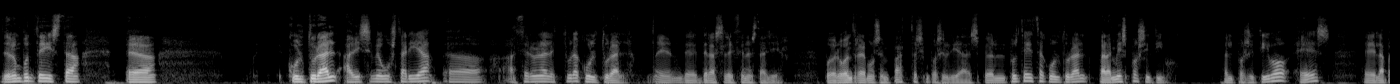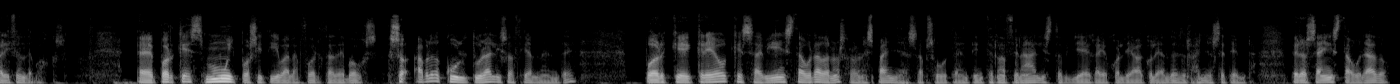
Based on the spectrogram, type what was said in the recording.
Desde un punto de vista eh, cultural, a mí sí me gustaría eh, hacer una lectura cultural eh, de, las elecciones de ayer. Porque luego entraremos en pactos y posibilidades. Pero desde el punto de vista cultural, para mí es positivo. El positivo es la aparición de Vox. porque es muy positiva la fuerza de Vox. hablo cultural y socialmente porque creo que se había instaurado, no solo en España, es absolutamente internacional esto llega y lleva coleando desde los años 70, pero se ha instaurado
